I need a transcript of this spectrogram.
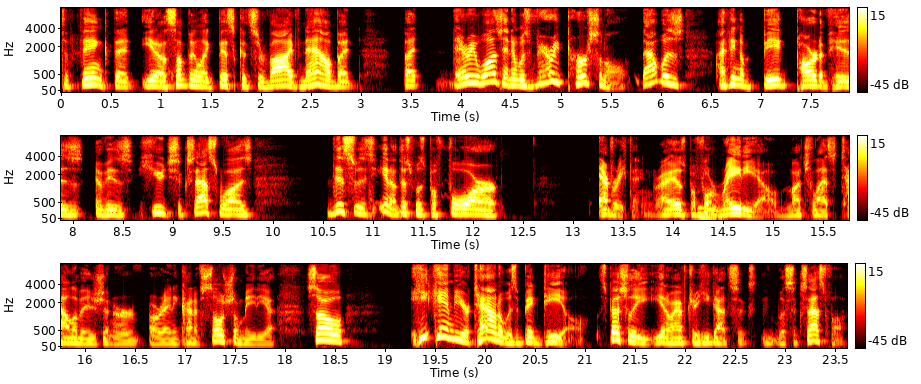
to think that you know something like this could survive now, but but there he was, and it was very personal. That was, I think, a big part of his of his huge success was this was you know this was before everything, right? It was before mm. radio, much less television or or any kind of social media. So he came to your town, it was a big deal, especially you know after he got was successful.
